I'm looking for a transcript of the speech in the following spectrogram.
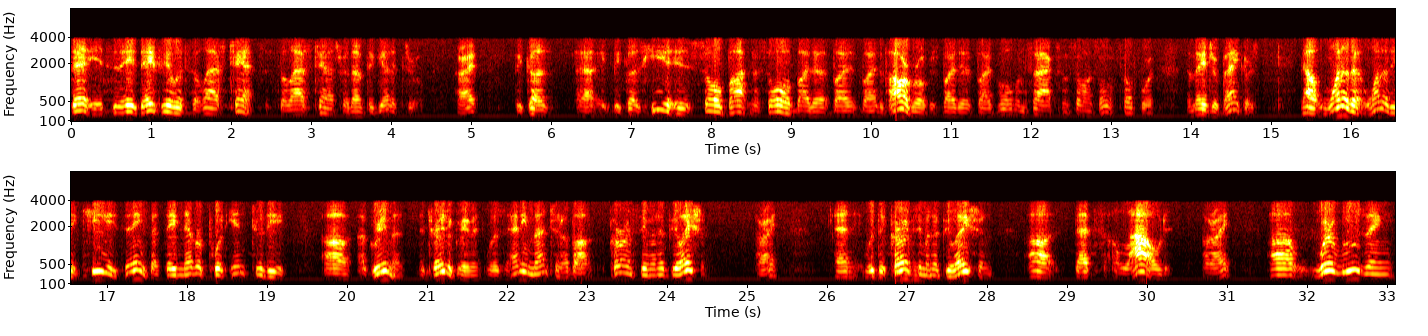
they it's they they feel it's the last chance. It's the last chance for them to get it through, all right? Because uh, because he is so bought and sold by the by by the power brokers, by the by Goldman Sachs and so on and so so forth, the major bankers. Now, one of the one of the key things that they never put into the uh, agreement, the trade agreement, was any mention about currency manipulation. All right, and with the currency mm-hmm. manipulation uh, that's allowed, all right, uh, we're losing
